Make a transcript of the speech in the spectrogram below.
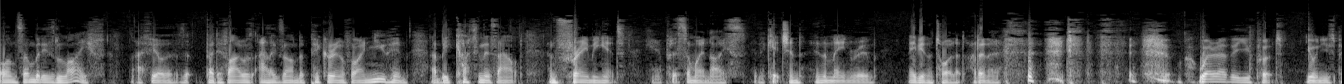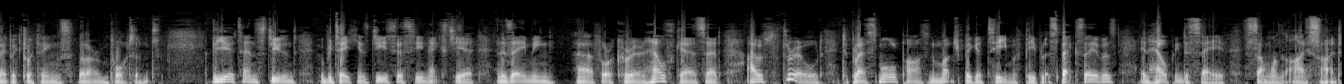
on somebody's life. I feel that if I was Alexander Pickering, if I knew him, I'd be cutting this out and framing it, you know, put it somewhere nice, in the kitchen, in the main room, maybe in the toilet, I don't know. Wherever you put your newspaper clippings that are important. The Year 10 student who'll be taking his GCSE next year and is aiming uh, for a career in healthcare said, I was thrilled to play a small part in a much bigger team of people at Specsavers in helping to save someone's eyesight.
